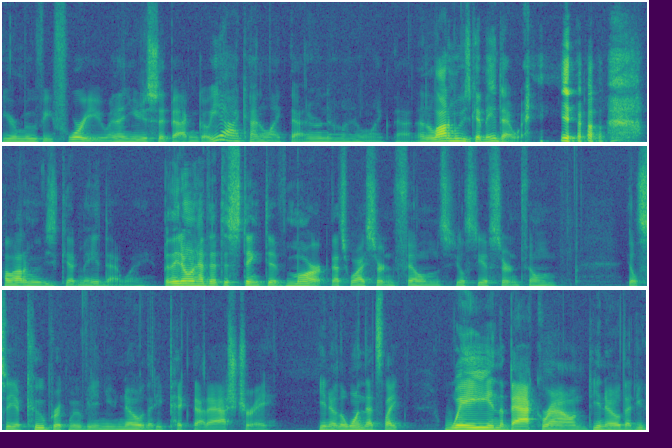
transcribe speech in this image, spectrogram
your movie for you, and then you just sit back and go, "Yeah, I kind of like that," or "No, I don't like that." And a lot of movies get made that way. you know, a lot of movies get made that way, but they don't have that distinctive mark. That's why certain films, you'll see a certain film, you'll see a Kubrick movie, and you know that he picked that ashtray. You know, the one that's like way in the background. You know, that you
